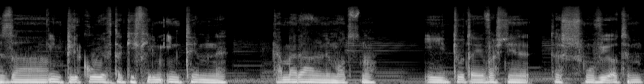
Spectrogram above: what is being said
zaimplikuje w taki film intymny, kameralny mocno. I tutaj właśnie też mówi o tym,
